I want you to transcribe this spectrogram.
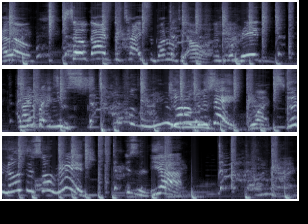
hello. So, guys, the time it's the bottom of the hour Mhm. already. I Time never for the news. It's time for the news. You know what I was gonna say? What Your nose is so red. is it? Yeah. Wonder why.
